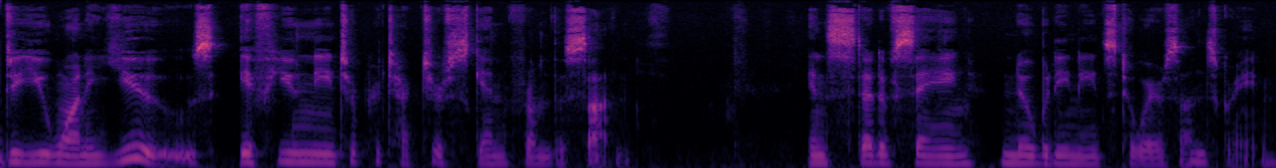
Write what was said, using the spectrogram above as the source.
do you want to use if you need to protect your skin from the sun instead of saying nobody needs to wear sunscreen.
